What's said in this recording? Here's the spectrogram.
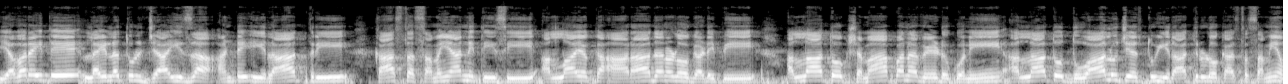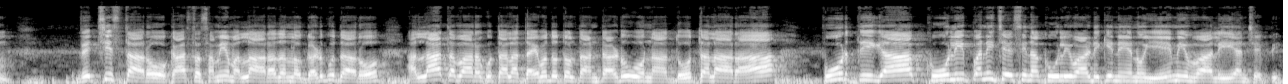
ఎవరైతే లైలతుల్ జాయిజా అంటే ఈ రాత్రి కాస్త సమయాన్ని తీసి అల్లా యొక్క ఆరాధనలో గడిపి అల్లాతో క్షమాపణ వేడుకొని అల్లాతో దువాలు చేస్తూ ఈ రాత్రిలో కాస్త సమయం వెచ్చిస్తారో కాస్త సమయం అల్లా ఆరాధనలో గడుపుతారో అల్లా తబారకు తల దైవదూతలతో అంటాడు ఓ నా దూతలారా పూర్తిగా కూలి పని చేసిన కూలివాడికి నేను ఏమి ఇవ్వాలి? అని చెప్పి.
